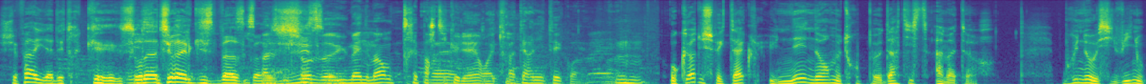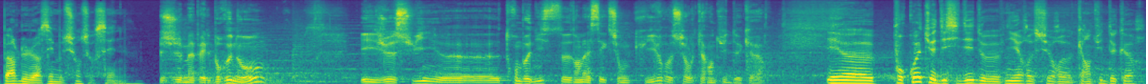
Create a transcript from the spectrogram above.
Je sais pas, il y a des trucs surnaturels qui se passent. Il se passe des choses humainement très particulières. Ouais, fraternité, quoi. Mhm. Au cœur du spectacle, une énorme troupe d'artistes amateurs. Bruno et Sylvie nous parlent de leurs émotions sur scène. Je m'appelle Bruno, et je suis euh, tromboniste dans la section cuivre sur le 48 de cœur. Et euh, pourquoi tu as décidé de venir sur 48 euh, de cœur?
